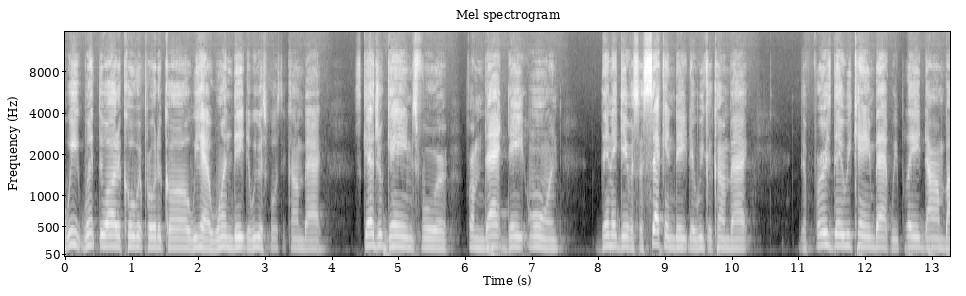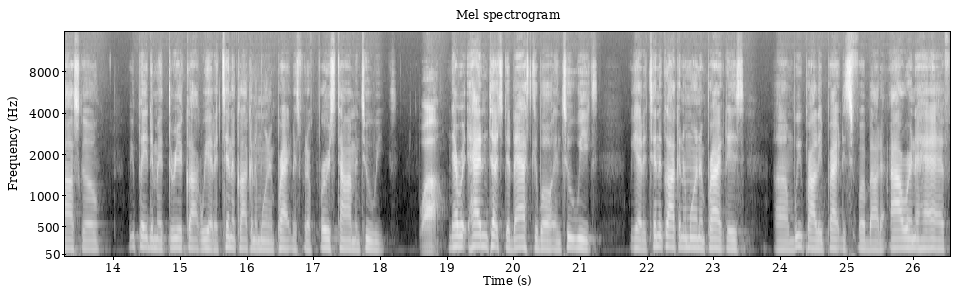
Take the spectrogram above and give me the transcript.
we went through all the COVID protocol. We had one date that we were supposed to come back, scheduled games for from that date on. Then they gave us a second date that we could come back. The first day we came back, we played Don Bosco. We played them at three o'clock. We had a ten o'clock in the morning practice for the first time in two weeks. Wow. Never hadn't touched the basketball in two weeks. We had a ten o'clock in the morning practice. Um, we probably practiced for about an hour and a half.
